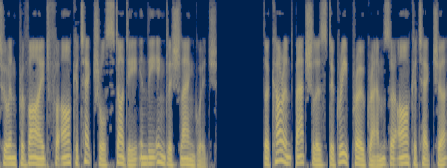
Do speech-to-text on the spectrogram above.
to and provide for architectural study in the English language. The current bachelor's degree programs are architecture,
